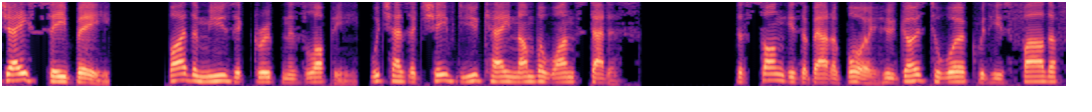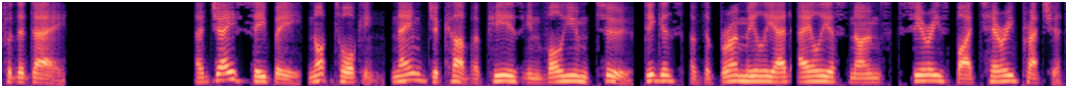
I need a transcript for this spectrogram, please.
JCB, by the music group Nizlopi, which has achieved UK number one status. The song is about a boy who goes to work with his father for the day. A JCB not talking named Jacob appears in Volume 2 Diggers of the Bromeliad alias Gnomes series by Terry Pratchett.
